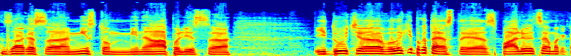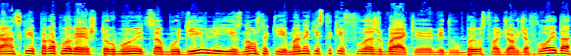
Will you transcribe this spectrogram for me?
Зараз е, містом Мінеаполіс. Йдуть е, великі протести, спалюються американські прапори, штурмуються будівлі, і знову ж таки, в мене якісь такі флешбеки від вбивства Джорджа Флойда,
